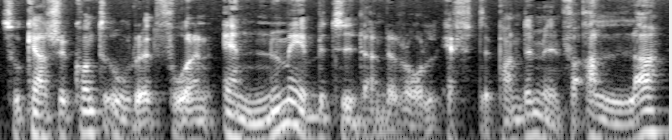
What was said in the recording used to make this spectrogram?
så kanske kontoret får en ännu mer betydande roll efter pandemin. För alla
